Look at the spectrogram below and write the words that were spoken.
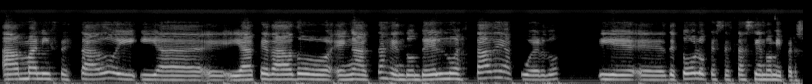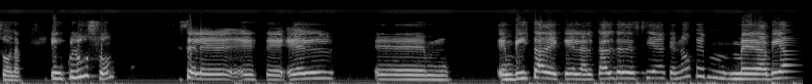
ha manifestado y, ha, quedado en actas en donde él no está de acuerdo y, eh, de todo lo que se está haciendo a mi persona. Incluso se le, este, él, em, en vista de que el alcalde decía que no, que me había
